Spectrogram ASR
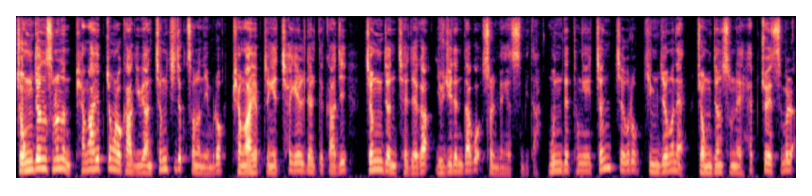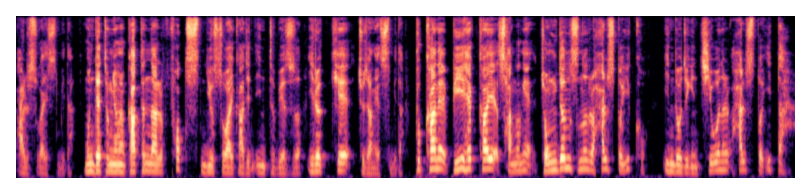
종전선언은 평화협정으로 가기 위한 정치적 선언이므로 평화협정이 체결될 때까지 정전 체제가 유지된다고 설명했습니다. 문 대통령이 전적으로 김정은의 종전선언에 협조했음을 알 수가 있습니다. 문 대통령은 같은 날 폭스 뉴스와의 가진 인터뷰에서 이렇게 주장했습니다. 북한의 비핵화에 상응해 종전선언을 할 수도 있고 인도적인 지원을 할 수도 있다.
